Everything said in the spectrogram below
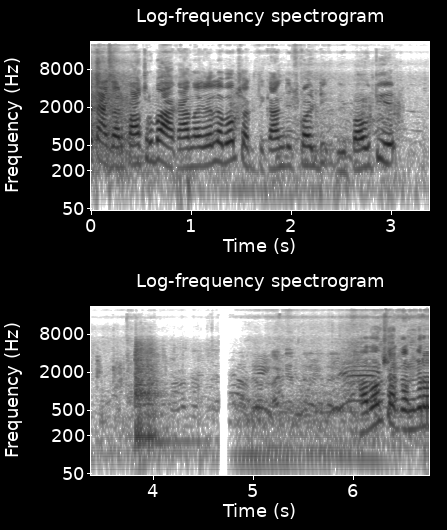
एक हजार पाच रुपये हा कांदा गेला बघू शकते कांद्याची क्वालिटी ही पावती आहे. हा बघू शकता मित्र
